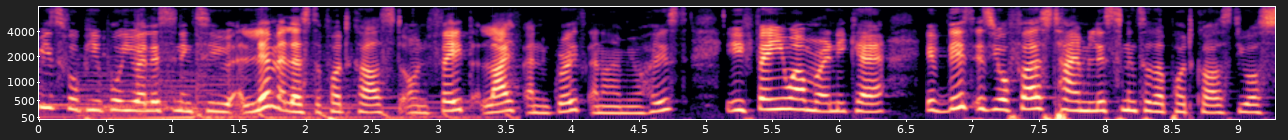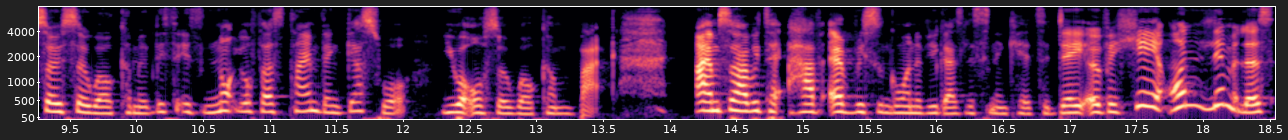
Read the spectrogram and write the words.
beautiful people. You are listening to Limitless, the podcast on faith, life, and growth, and I'm your host, Ifeyiwa Morenike. If this is your first time listening to the podcast, you are so, so welcome. If this is not your first time, then guess what? You are also welcome back. I'm so happy to have every single one of you guys listening here today. Over here on Limitless,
